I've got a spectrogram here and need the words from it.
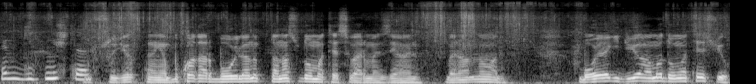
Hep gitmişler. Sıcaktan ya bu kadar boylanıp da nasıl domates vermez yani? Ben anlamadım. Boya gidiyor ama domates yok.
